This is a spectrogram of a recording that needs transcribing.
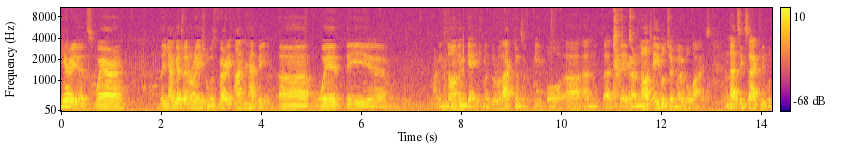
periods where the younger generation was very unhappy uh, with the uh, non-engagement, the reluctance of people, uh, and that they were not able to mobilize. And that's exactly what,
